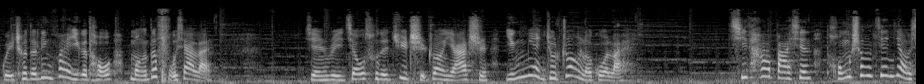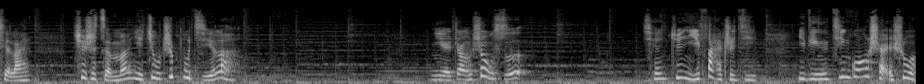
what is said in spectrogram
鬼车的另外一个头猛地俯下来，尖锐交错的锯齿状牙齿迎面就撞了过来。其他八仙同声尖叫起来，却是怎么也救之不及了。孽障受死！千钧一发之际，一顶金光闪烁、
